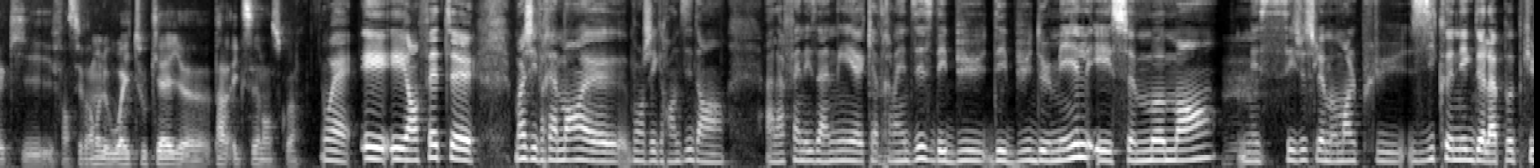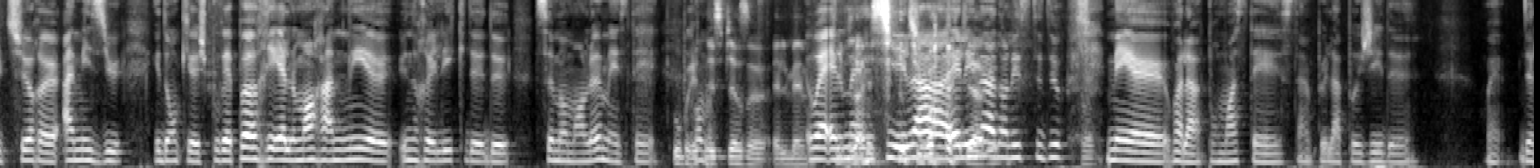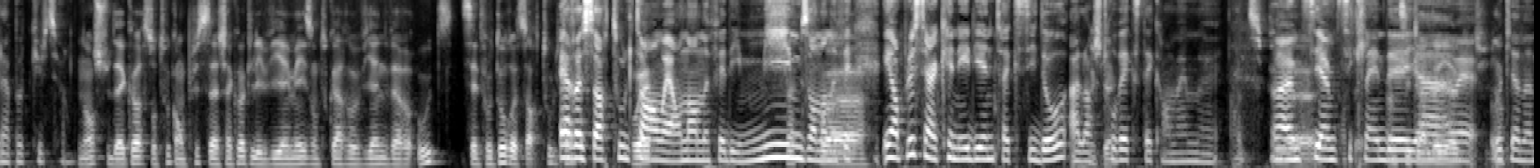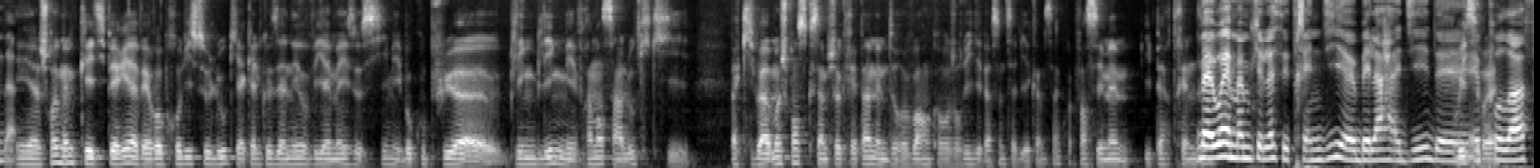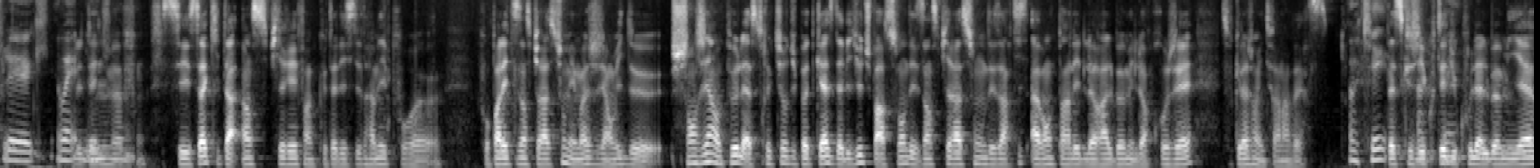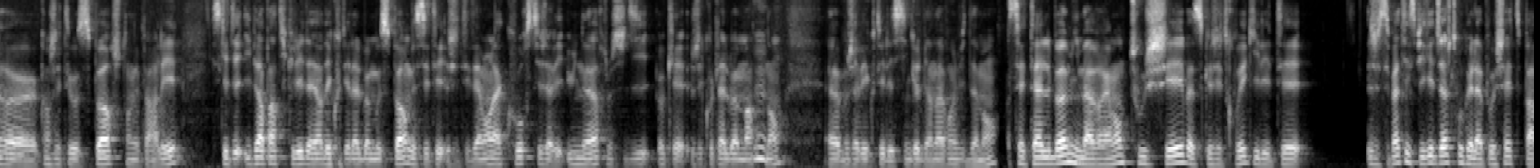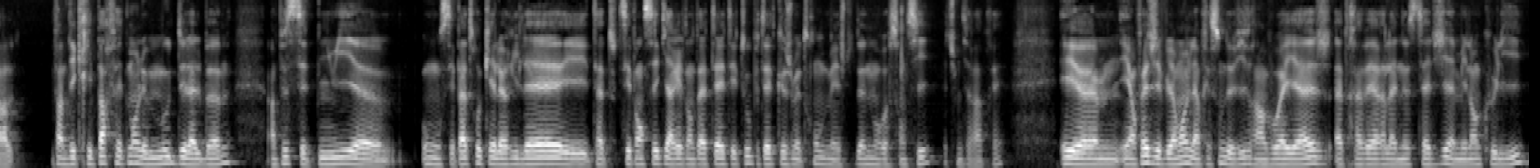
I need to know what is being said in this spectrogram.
enfin c'est vraiment le Y2K euh, par excellence quoi. Ouais. Et, en fait, euh, moi, j'ai vraiment. bon, j'ai grandi dans à la fin des années euh, 90, début, début 2000. Et ce moment, mais c'est juste le moment le plus iconique de la pop culture euh, à mes yeux. Et donc, euh, je pouvais pas réellement ramener euh, une relique de, de ce moment-là, mais c'était. Ou Britney Bon. Spears euh, elle-même. Ouais, elle-même qui est là, vois, elle qui est là dans les studios. Ouais. Mais euh, voilà, pour moi, c'était un peu l'apogée de, ouais, de la pop culture. Non, je suis d'accord, surtout qu'en plus à chaque fois que les VMAs en tout cas reviennent vers août, cette photo ressort tout le Elle temps. ressort tout le Ouais. temps, ouais. On en a fait des memes, Chaque on en a fait. Et en plus, c'est un Canadian tuxedo, alors je trouvais que c'était quand même euh, Un petit peu. ouais, un euh, petit, un petit clin d'œil à- au Canada. Et euh, je crois que même Katy Perry avait reproduit ce look il y a quelques années au VMAs aussi, mais beaucoup plus euh, bling bling, mais vraiment c'est un look qui, bah, qui va. Moi je pense que ça me choquerait pas même de revoir encore aujourd'hui des personnes s'habiller comme ça, quoi. Enfin c'est même hyper trendy. Ben ouais, même que là, c'est trendy. euh, Bella Hadid, euh, Oui, vrai. pull off le. Ouais, le le- denim à fond. C'est ça qui t'a inspiré, enfin que t'as décidé de ramener pour. euh, pour parler de tes inspirations, mais moi j'ai envie de changer un peu la structure du podcast. D'habitude, je parle souvent des inspirations des artistes avant de parler de leur album et de leur projet, sauf que là j'ai envie de faire l'inverse. Parce que j'ai écouté du coup l'album hier euh, quand j'étais au sport, je t'en ai parlé. Ce qui était hyper particulier d'ailleurs d'écouter l'album au sport, mais c'était j'étais tellement à la course, si j'avais une heure, je me suis dit ok j'écoute l'album maintenant. Euh, j'avais écouté les singles bien avant évidemment. Cet album il m'a vraiment touché parce que j'ai trouvé qu'il était, je sais pas t'expliquer déjà, je trouve que la pochette parle, enfin décrit parfaitement le mood de l'album, un peu cette nuit. euh, où on sait pas trop quelle heure il est et t'as toutes ces pensées qui arrivent dans ta tête et tout. Peut-être que je me trompe, mais je te donne mon ressenti et tu me diras après. Et, euh, et en fait, j'ai vraiment eu l'impression de vivre un voyage à travers la nostalgie, la mélancolie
